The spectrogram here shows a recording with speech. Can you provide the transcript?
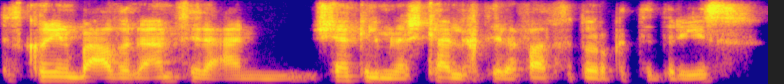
تذكرين بعض الأمثلة عن شكل من أشكال الاختلافات في طرق التدريس؟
